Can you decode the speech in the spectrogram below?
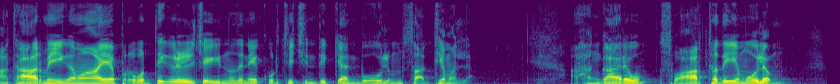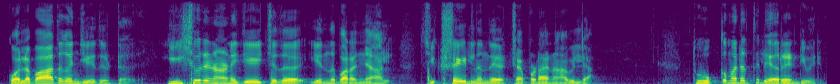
അധാർമികമായ പ്രവൃത്തികൾ ചെയ്യുന്നതിനെക്കുറിച്ച് ചിന്തിക്കാൻ പോലും സാധ്യമല്ല. അഹങ്കാരവും സ്വാർത്ഥതയും മൂലം കൊലപാതകം ചെയ്തിട്ട് ഈശ്വരനാണ് ജയിച്ചത് എന്ന് പറഞ്ഞാൽ ശിക്ഷയിൽ നിന്ന് രക്ഷപ്പെടാനാവില്ല. തൂക്കുമരത്തിലേറേണ്ടി വരും.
